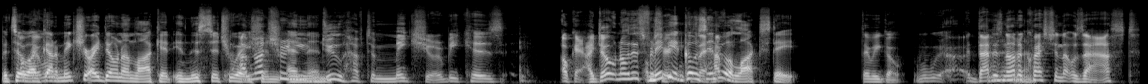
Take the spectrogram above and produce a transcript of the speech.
But so Okay, I've got to make sure I don't unlock it in this situation. I'm not sure you then, do have to make sure because. Okay, I don't know this for Or maybe certain it goes into a locked state. There we go. Uh, That is not a question that was asked.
